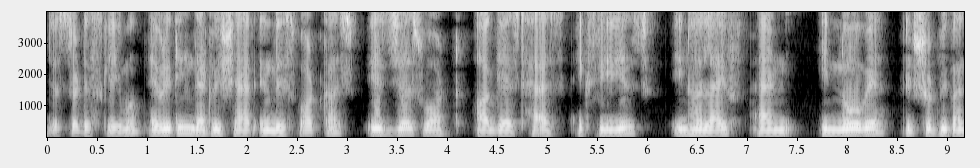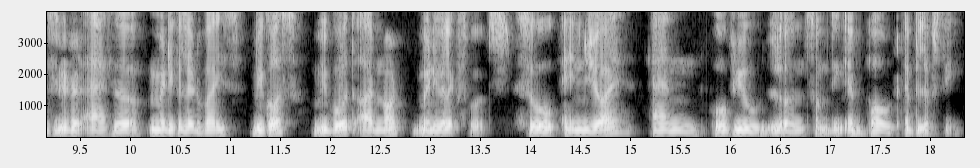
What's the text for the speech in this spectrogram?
Just a disclaimer everything that we share in this podcast is just what our guest has experienced in her life, and in no way it should be considered as a medical advice because we both are not medical experts. So enjoy and hope you learn something about epilepsy.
